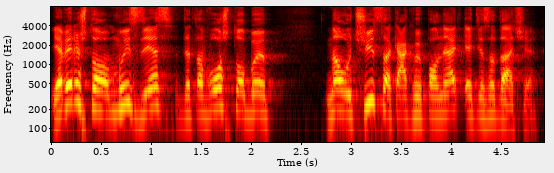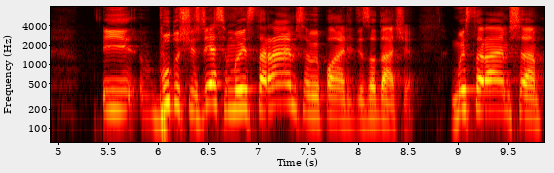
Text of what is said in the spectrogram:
я верю, что мы здесь для того, чтобы научиться, как выполнять эти задачи. И будучи здесь, мы стараемся выполнять эти задачи. Мы стараемся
